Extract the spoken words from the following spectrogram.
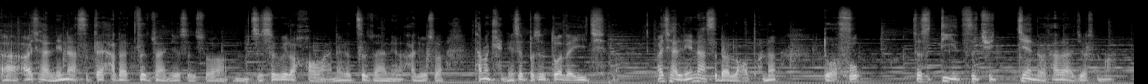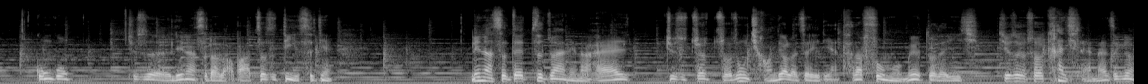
呃，而且林纳斯在他的自传就是说，嗯，只是为了好玩那个自传里，他就说他们肯定是不是坐在一起的。而且林纳斯的老婆呢，朵夫，这是第一次去见到他的叫什么公公，就是林纳斯的老爸，这是第一次见。林纳斯在自传里呢还。就是着着重强调了这一点，他的父母没有坐在一起，就是说看起来呢，这个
